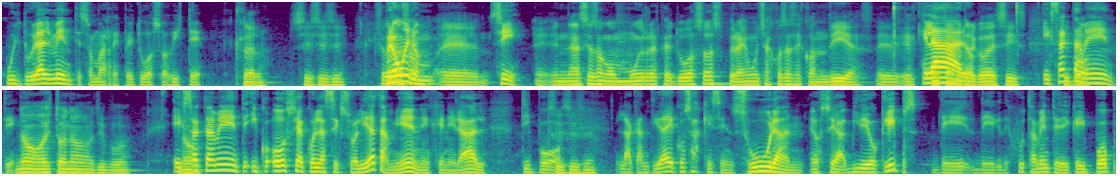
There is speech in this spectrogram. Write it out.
Culturalmente son más respetuosos, ¿viste? claro. Sí, sí, sí. Yo Pero bueno. son, eh, Sí, en Asia son como muy respetuosos, pero hay muchas cosas escondidas. Eh, es Claro. lo que vos decís. Tipo, exactamente. no, esto no, tipo. no. Exactamente. Y, o sea, con la sexualidad también, en general. Tipo, Sí, sí, sí. la cantidad de cosas que censuran. O sea, videoclips de, de- de justamente de K-pop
